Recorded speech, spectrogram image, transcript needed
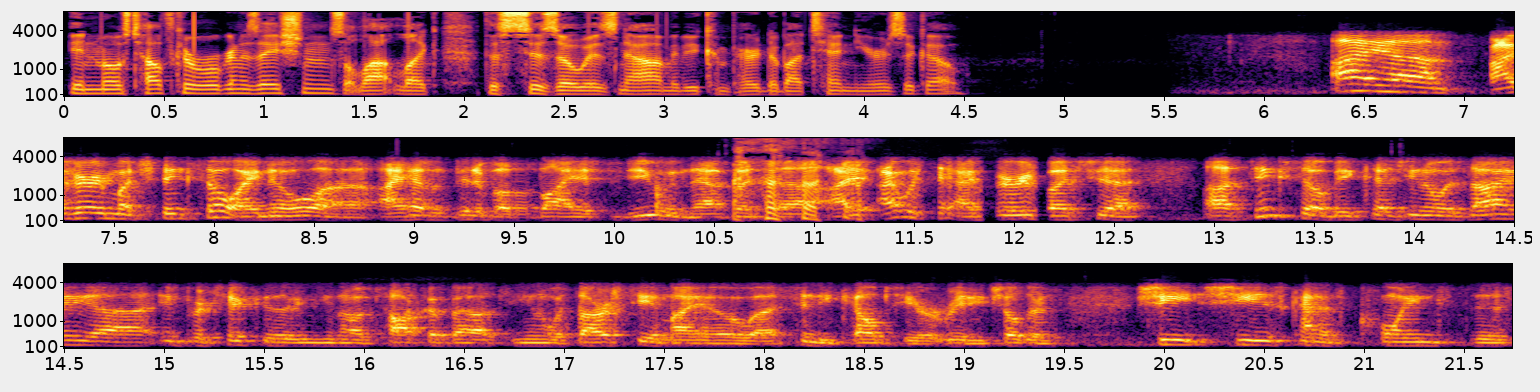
in most healthcare organizations, a lot like the CISO is now, maybe compared to about 10 years ago? I um, I very much think so. I know uh, I have a bit of a biased view in that, but uh, I, I would say I very much uh, uh, think so because you know as I uh, in particular you know talk about you know with our CMIO uh, Cindy Kelps here at Rady Children's, she she has kind of coined this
